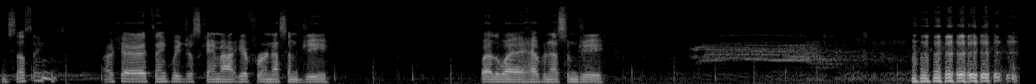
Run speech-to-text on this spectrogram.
There's nothing. Okay, I think we just came out here for an SMG. By the way, I have an SMG.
